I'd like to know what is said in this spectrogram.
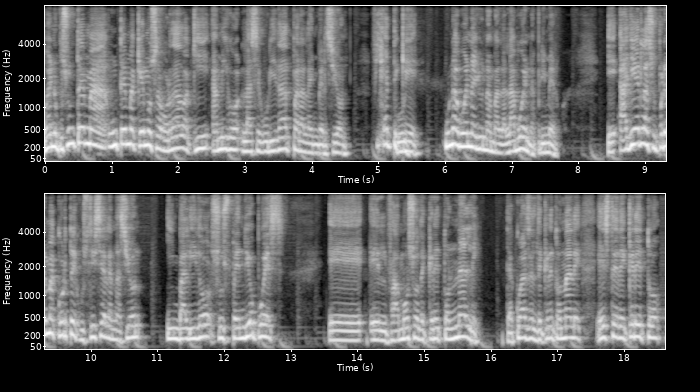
Bueno, pues un tema, un tema que hemos abordado aquí, amigo, la seguridad para la inversión. Fíjate que una buena y una mala. La buena, primero. Eh, ayer la Suprema Corte de Justicia de la Nación invalidó, suspendió pues eh, el famoso decreto Nale. ¿Te acuerdas del decreto Nale? Este decreto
